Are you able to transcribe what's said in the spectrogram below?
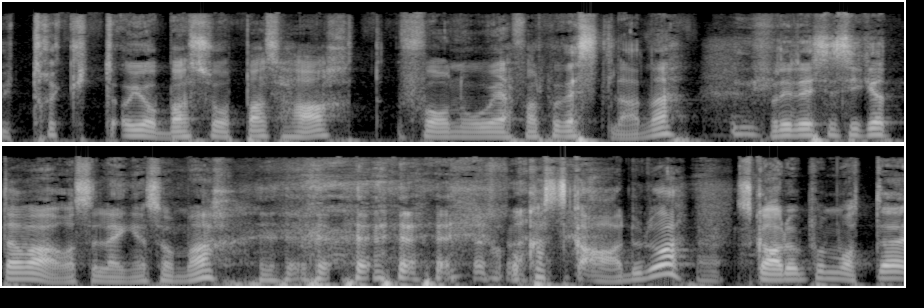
utrygt å jobbe såpass hardt for noe, iallfall på Vestlandet. Fordi det er ikke sikkert det varer så lenge i sommer. og hva skal du da? Skal du på en måte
